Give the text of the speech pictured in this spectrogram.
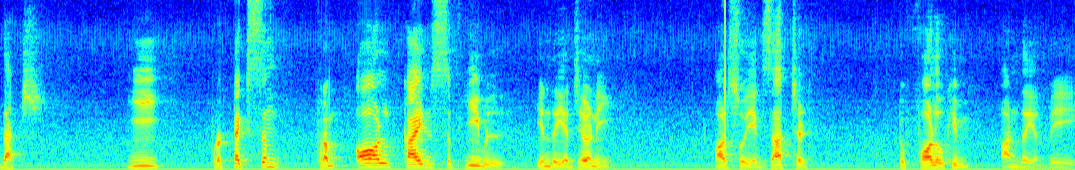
that He protects them from all kinds of evil in their journey, also exhorted to follow Him on their way.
